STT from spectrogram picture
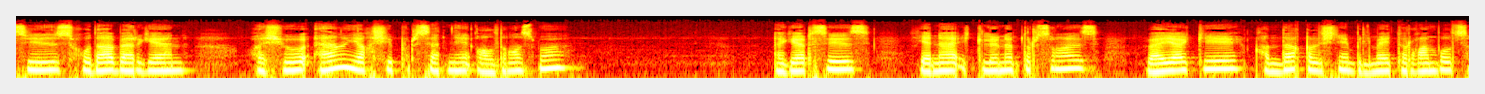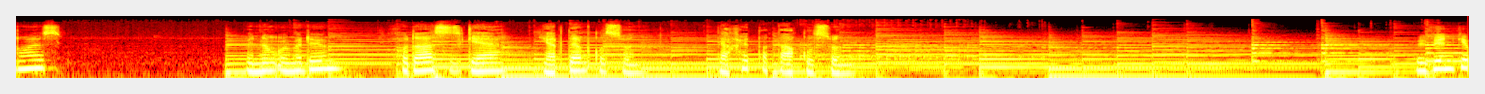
сіз Худа берген ашу иң яхшы фырсатны алдыңыз ба? Әгәр сіз яна икленеп турсаңгыз, ваяки қаңда қилишне билмей турған болсаңгыз Mening ümidim Xudo sizga yordam qilsin, baxit ato qilsin. Bugungi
